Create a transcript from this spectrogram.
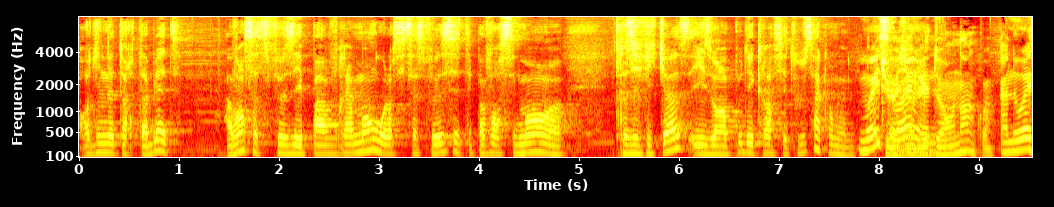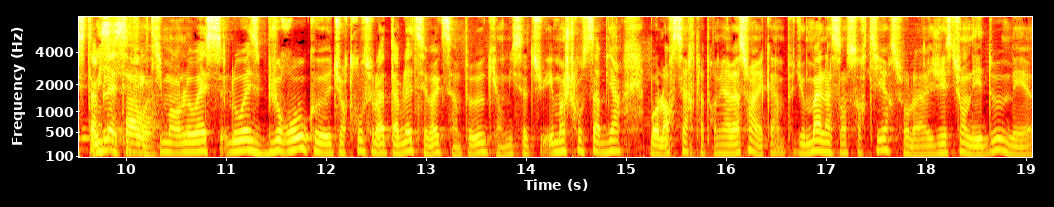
ordinateur tablette. Avant ça se faisait pas vraiment, ou alors si ça se faisait c'était pas forcément euh, très efficace et ils ont un peu décrassé tout ça quand même. Oui, Tu c'est veux vrai. dire les un- deux en un, quoi. Un OS tablette, c'est ça, ouais. effectivement. L'OS, l'OS bureau que tu retrouves sur la tablette, c'est vrai que c'est un peu eux qui ont mis ça dessus. Et moi, je trouve ça bien. Bon, alors certes, la première version avait quand même un peu du mal à s'en sortir sur la gestion des deux, mais, euh,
